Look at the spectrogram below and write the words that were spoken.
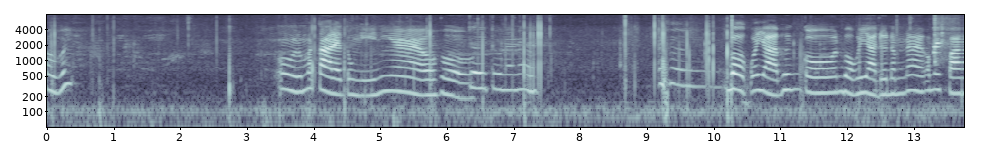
เอาเฮ้ยโอ้ยแล้วมาตายอะไรตรงนี้เนี่ย โอ้โห เจอตัวนั้นน่ะอื้อหือ บอกว่าอย่าพึ่งก่อนบอกว่าอย่าเดินนำหน้าก็ไม่ฟัง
